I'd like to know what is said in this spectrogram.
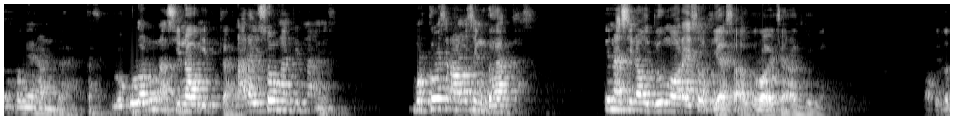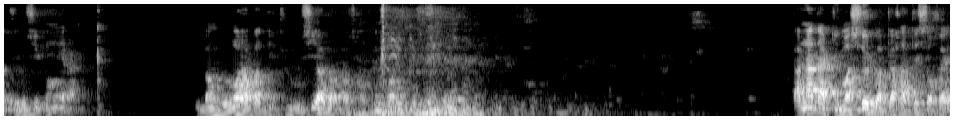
Yang pangeran bakas. Lu kula nu nak sinau iddah, nak ra iso nganti nangis. Mergo wis sing bakas. Ini nak sinau donga ora iso biasa aku ora jarang donga. Tapi tetap diurusi pangeran. Bang donga rapat diurusi apa pas donga. Karena tadi masyur pada hadis sahih,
